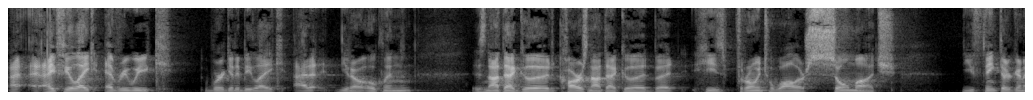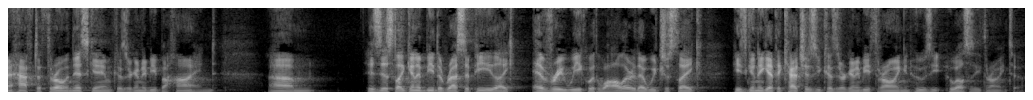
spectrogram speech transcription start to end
I, I feel like every week we're going to be like, I, you know, Oakland is not that good. Carr's not that good, but he's throwing to Waller so much. You think they're going to have to throw in this game because they're going to be behind. Um, is this like going to be the recipe like every week with Waller that we just like he's going to get the catches because they're going to be throwing and who's he, who else is he throwing to?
